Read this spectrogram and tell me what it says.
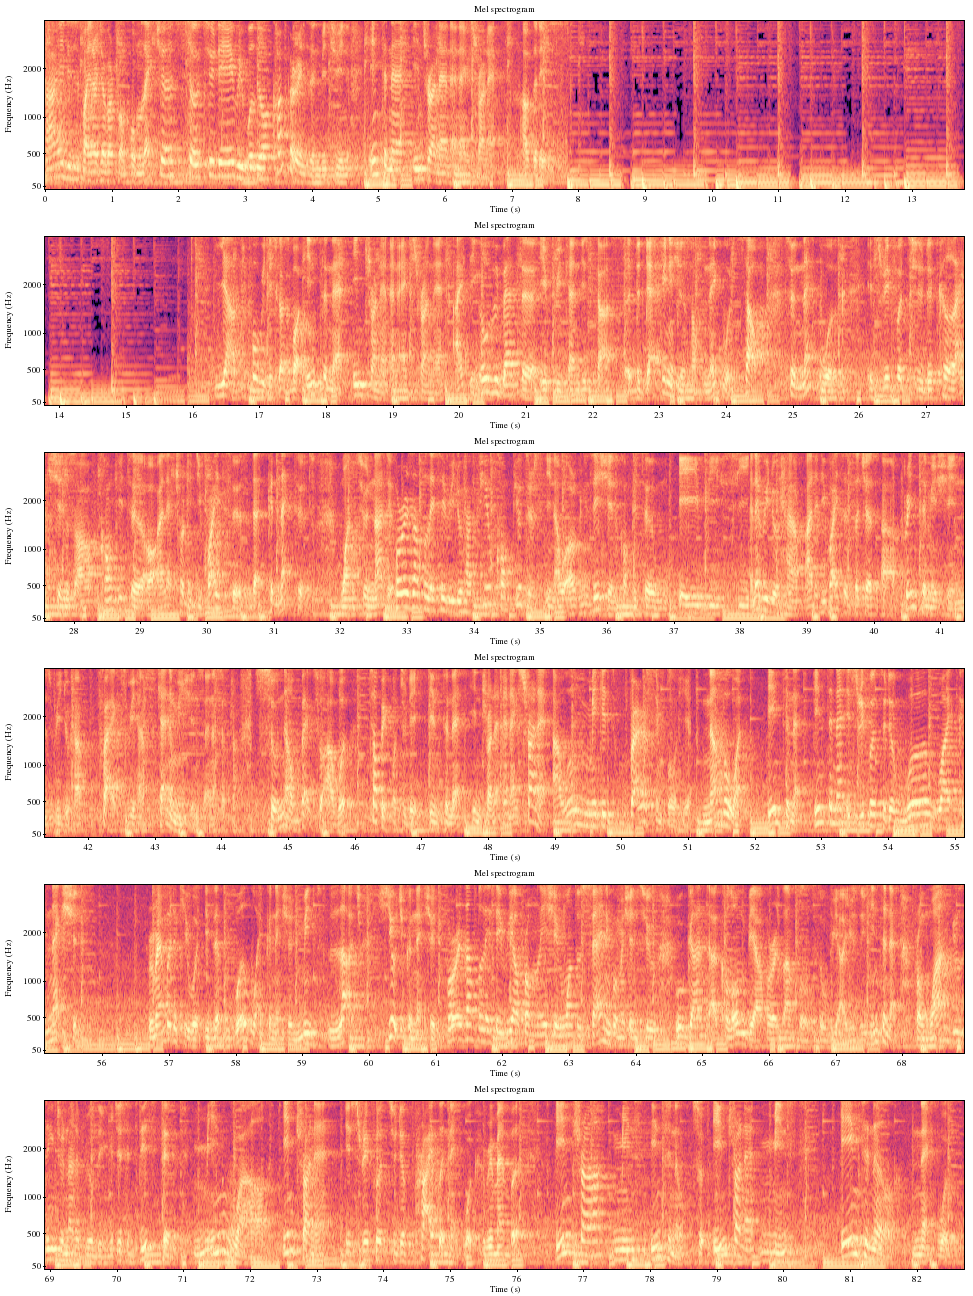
Hi, this is Faindra Jabbar from Home Lectures. So today we will do a comparison between internet, intranet and extranet after this. Yeah, before we discuss about internet, intranet and extranet, I think it will be better if we can discuss uh, the definitions of network itself. So network is referred to the collections of computer or electronic devices that connected one to another. For example, let's say we do have few computers in our organization, computer A, B, And then we do have other devices such as uh, printer machines, we do have fax, we have scanner machines, and etc. So now back to our topic for today, internet, intranet, and extranet. I will make it very simple here. Number one, internet. Internet is referred to the worldwide connection Remember the keyword is a worldwide connection means large, huge connection. For example, let's say we are from Malaysia, we want to send information to Uganda, Colombia, for example. So we are using internet from one building to another building, which is distant. Meanwhile, intranet is referred to the private network. Remember, intra means internal. So intranet means internal network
